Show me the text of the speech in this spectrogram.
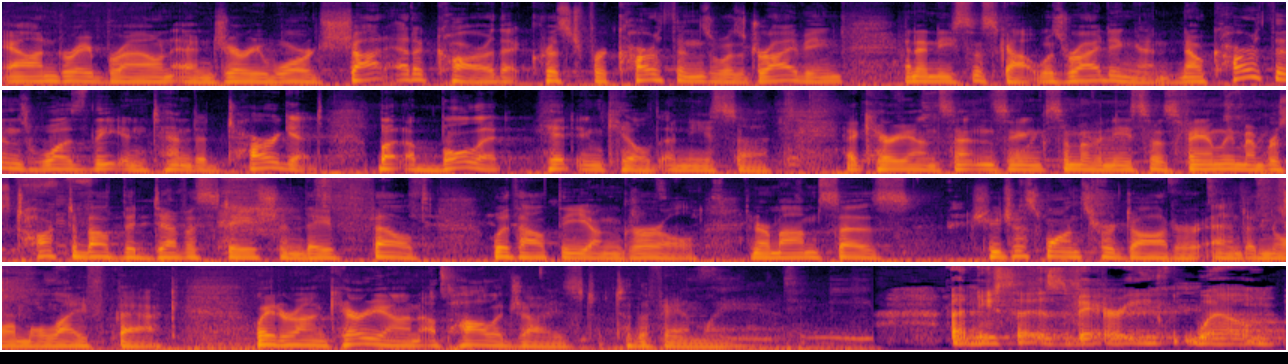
Andre Brown, and Jerry Ward shot at a car that Christopher Carthens was driving driving and Anisa Scott was riding in. Now, Carthens was the intended target, but a bullet hit and killed Anisa. At Carreon sentencing, some of Anisa's family members talked about the devastation they felt without the young girl. And her mom says she just wants her daughter and a normal life back. Later on, Carreon apologized to the family. Anisa is very well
